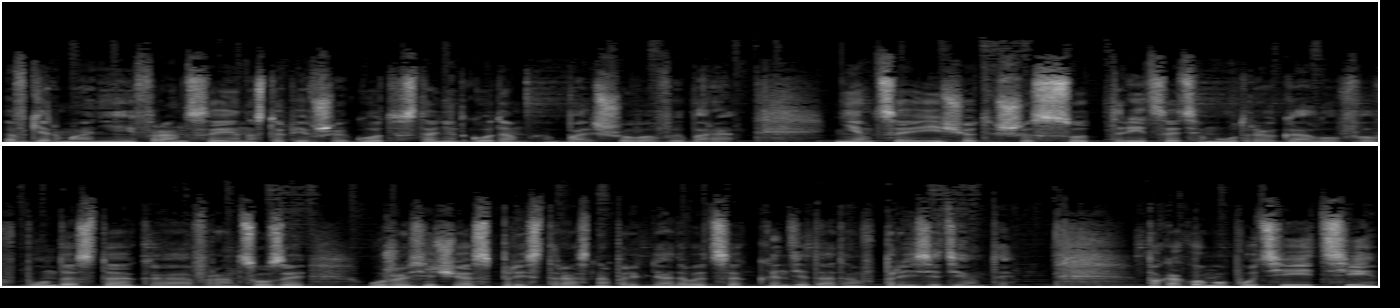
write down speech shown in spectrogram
В Германии и Франции наступивший год станет годом большого выбора. Немцы ищут 630 мудрых голов в Бундестаг, а французы уже сейчас пристрастно приглядываются к кандидатам в президенты. По какому пути идти?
